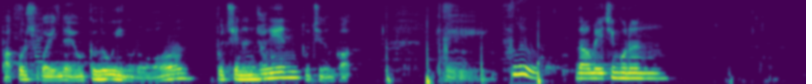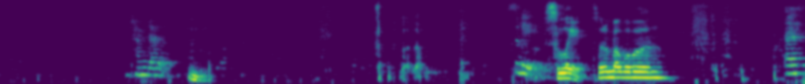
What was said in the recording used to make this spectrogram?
바꿀 수가 있네요. gluing으로. 붙이는 중인, 붙이는 것. 오케이. glue, 그 다음에 이 친구는, 잠자요 음, sleep sleep. 쓰는 방법은 S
